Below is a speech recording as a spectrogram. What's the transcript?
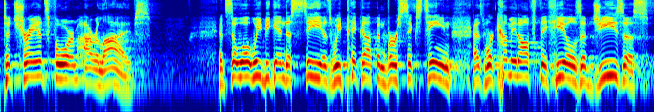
to transform our lives. And so, what we begin to see as we pick up in verse 16, as we're coming off the heels of Jesus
